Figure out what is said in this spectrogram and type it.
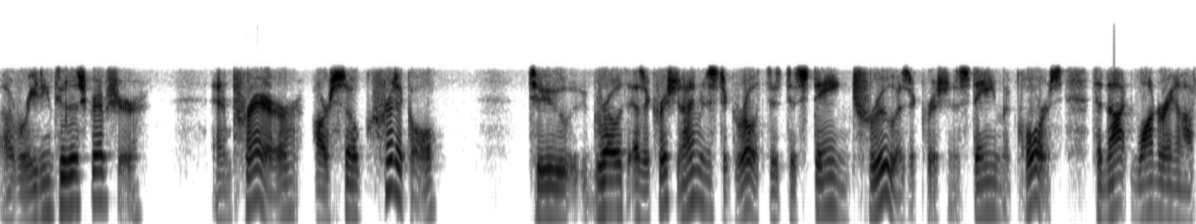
of reading through the Scripture and prayer are so critical to growth as a Christian, not even just to growth, to, to staying true as a Christian, to staying the course, to not wandering off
